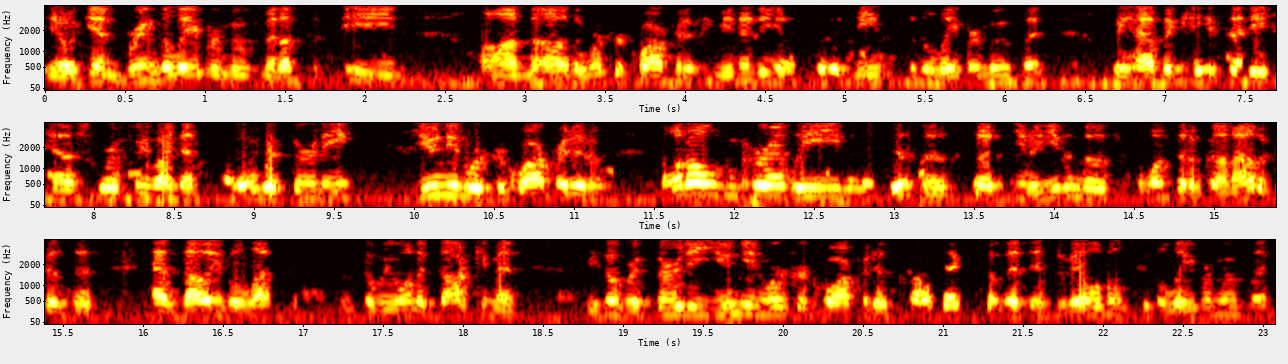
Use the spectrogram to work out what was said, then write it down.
you know, again, bring the labor movement up to speed on uh, the worker cooperative community and what it means to the labor movement. We have the case study task force. We've identified over 30 union worker cooperatives not all of them currently even in business, but you know, even those ones that have gone out of business have valuable lessons. And so we want to document these over 30 union worker cooperative projects so that it's available to the labor movement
